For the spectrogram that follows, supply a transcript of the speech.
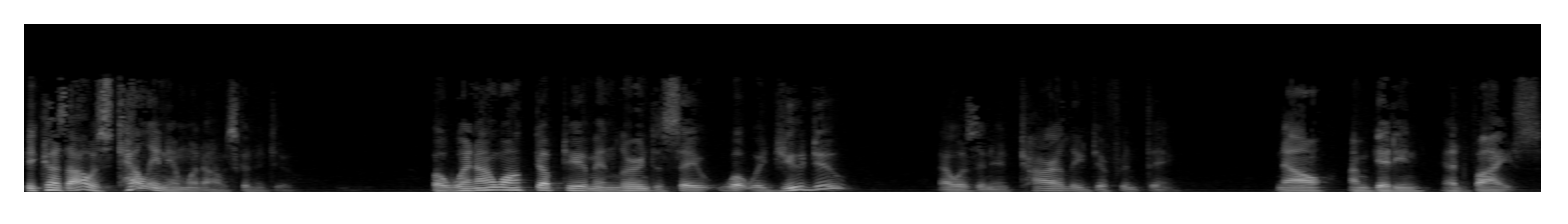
Because I was telling him what I was going to do. But when I walked up to him and learned to say, What would you do? That was an entirely different thing. Now I'm getting advice.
